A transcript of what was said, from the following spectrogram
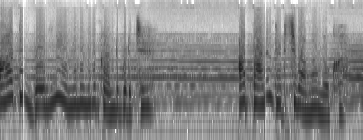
ആദ്യം ബെന്നി എങ്ങനെയെങ്കിലും കണ്ടുപിടിച്ച് ആ പണം തിരിച്ചു വാങ്ങാൻ നോക്കുക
